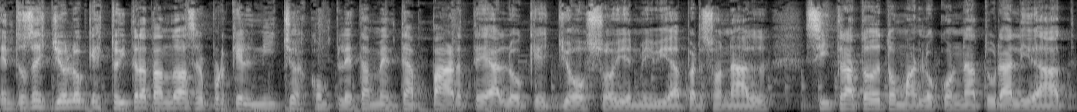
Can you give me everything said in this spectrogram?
Entonces yo lo que estoy tratando de hacer, porque el nicho es completamente aparte a lo que yo soy en mi vida personal, sí trato de tomarlo con naturalidad.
